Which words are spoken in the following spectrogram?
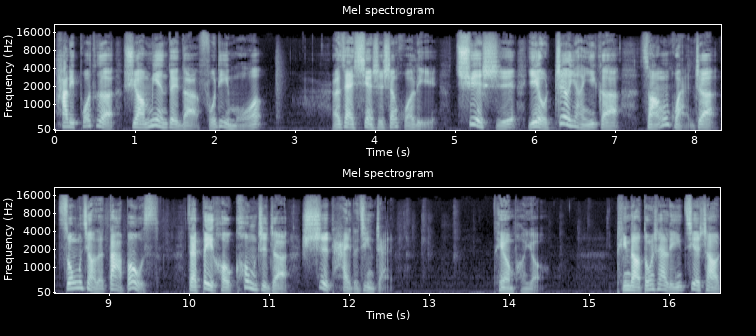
哈利波特需要面对的伏地魔。而在现实生活里，确实也有这样一个掌管着宗教的大 BOSS，在背后控制着事态的进展。听众朋友。听到东山林介绍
